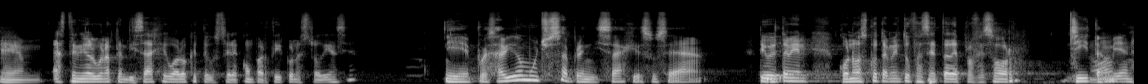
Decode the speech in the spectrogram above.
Em, ¿has tenido algún aprendizaje o algo que te gustaría compartir con nuestra audiencia? Eh, pues ha habido muchos aprendizajes, o sea, yo también conozco también tu faceta de profesor. Sí, también.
